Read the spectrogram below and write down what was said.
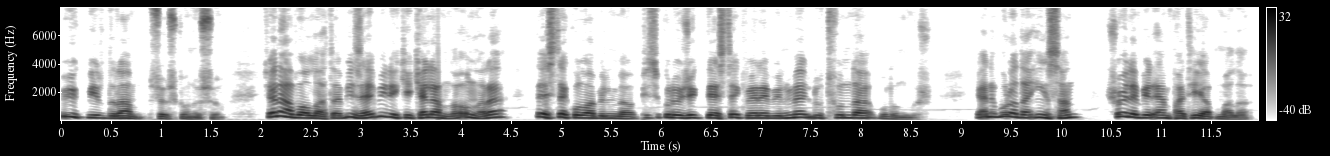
Büyük bir dram söz konusu. Cenab-ı Allah da bize bir iki kelamla onlara destek olabilme, psikolojik destek verebilme lütfunda bulunmuş. Yani burada insan şöyle bir empati yapmalı.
